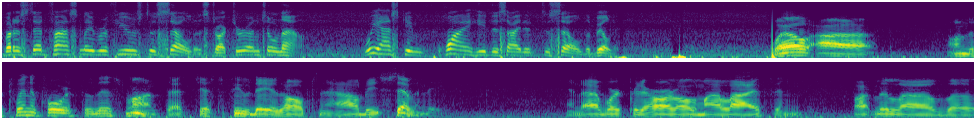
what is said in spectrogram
but has steadfastly refused to sell the structure until now. We asked him why he decided to sell the building. Well, uh, on the 24th of this month, that's just a few days off now, I'll be 70. And I've worked pretty hard all my life, and what little I've uh,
